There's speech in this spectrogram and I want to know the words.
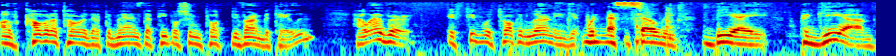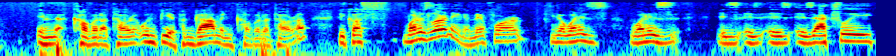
of Kavod Torah that demands that people shouldn't talk Devarim Betelin. However, if people were talking learning, it wouldn't necessarily be a pagia in the Kavod Torah. It wouldn't be a pagam in Kavod Torah because one is learning, and therefore, you know, one is one is is is is, is actually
